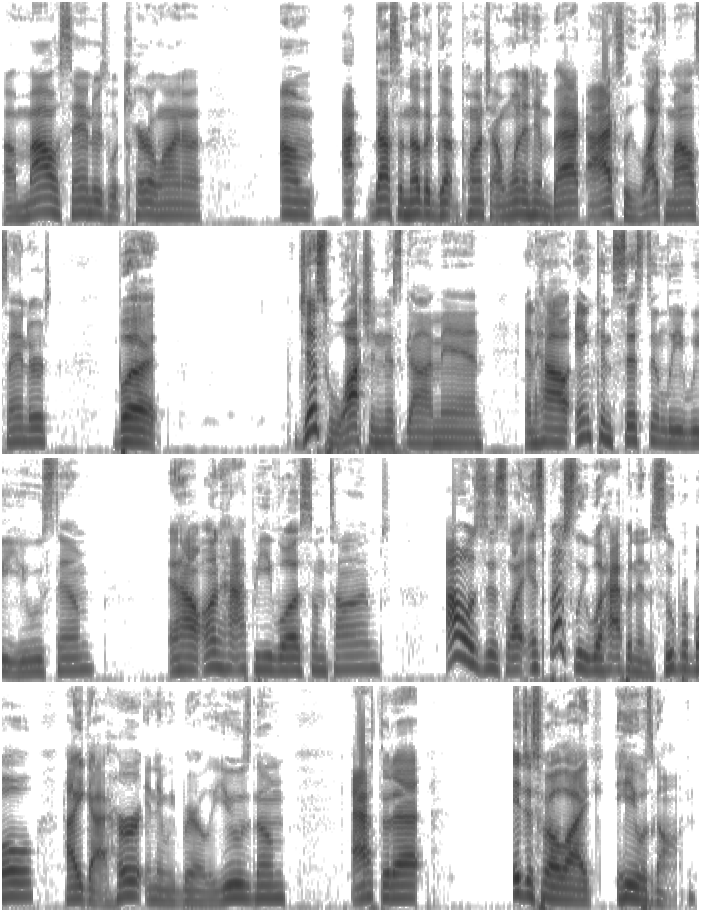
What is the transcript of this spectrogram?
Uh, Miles Sanders with Carolina. Um, I, that's another gut punch. I wanted him back. I actually like Miles Sanders, but just watching this guy, man, and how inconsistently we used him, and how unhappy he was sometimes. I was just like, especially what happened in the Super Bowl, how he got hurt and then we barely used him. After that, it just felt like he was gone.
